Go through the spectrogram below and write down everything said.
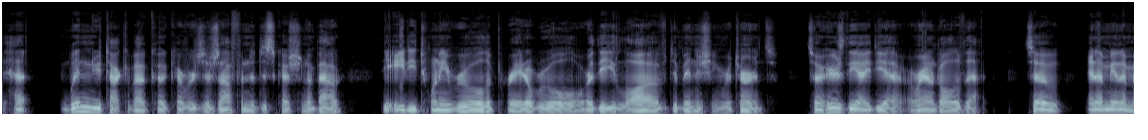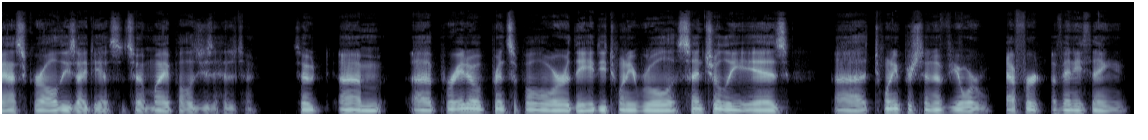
when you talk about code coverage. There's often a discussion about the 80-20 rule, the Pareto rule, or the law of diminishing returns. So here's the idea around all of that. So, and I'm going to massacre all these ideas. So my apologies ahead of time. So, um, uh, Pareto principle or the 80 20 rule essentially is uh, 20% of your effort of anything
